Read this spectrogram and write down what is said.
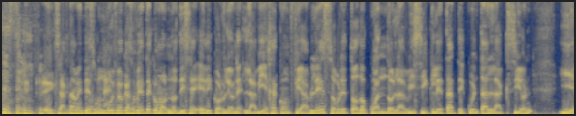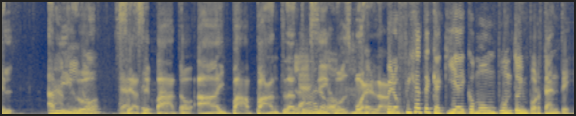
Exactamente, es un muy feo caso. Fíjate cómo nos dice Eddie Corleone, la vieja confiable, sobre todo cuando la bicicleta te cuenta la acción y el amigo se, hace pato. Ay, papantla, tus hijos vuelan. Pero fíjate que aquí hay como un punto importante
